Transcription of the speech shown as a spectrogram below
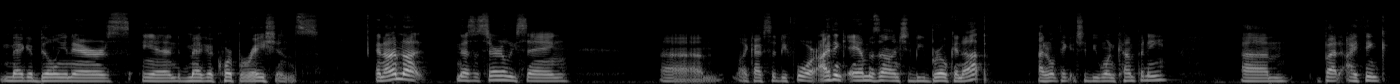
mega billionaires and mega corporations. And I'm not necessarily saying, um, like I've said before, I think Amazon should be broken up. I don't think it should be one company. Um, but I think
